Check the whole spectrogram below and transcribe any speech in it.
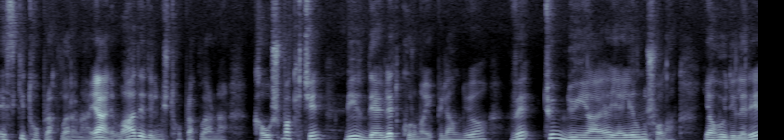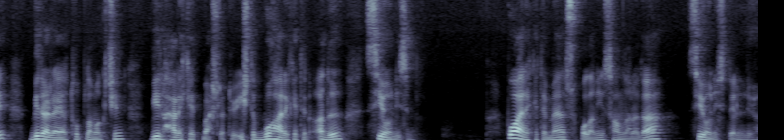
eski topraklarına yani vaat edilmiş topraklarına kavuşmak için bir devlet kurmayı planlıyor ve tüm dünyaya yayılmış olan Yahudileri bir araya toplamak için bir hareket başlatıyor. İşte bu hareketin adı Siyonizm. Bu harekete mensup olan insanlara da Siyonist deniliyor.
